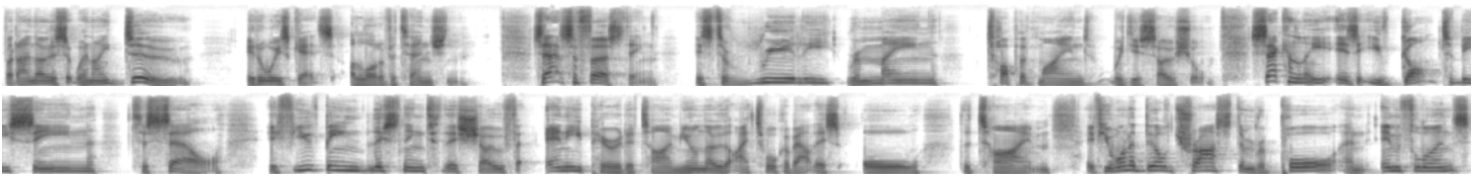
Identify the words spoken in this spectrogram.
but I notice that when I do, it always gets a lot of attention. So that's the first thing is to really remain top of mind with your social. Secondly, is that you've got to be seen to sell. If you've been listening to this show for any period of time, you'll know that I talk about this all the time. If you want to build trust and rapport and influence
